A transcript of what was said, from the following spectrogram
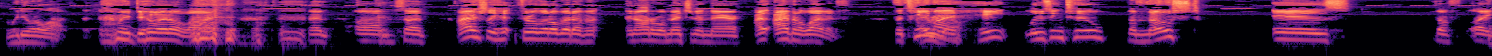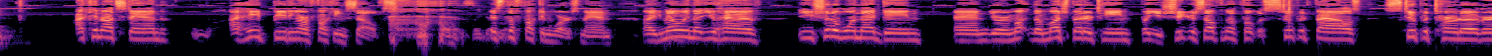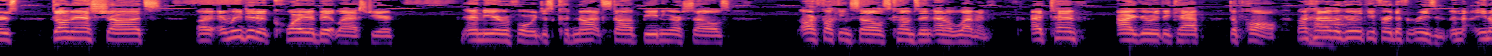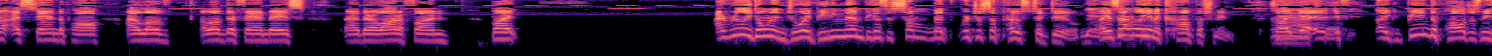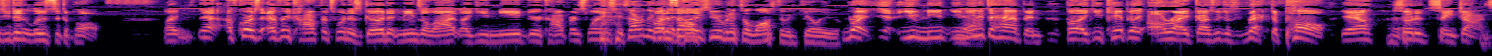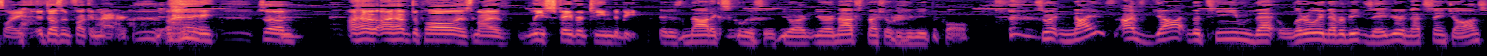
We do it a lot. we do it a lot. and um, so I actually hit through a little bit of a, an honorable mention in there. I, I have an 11th. The team I go. hate losing to the most is the like I cannot stand. I hate beating our fucking selves. it's one. the fucking worst, man. Like knowing that you have, you should have won that game, and you're mu- the much better team, but you shoot yourself in the foot with stupid fouls, stupid turnovers, dumbass shots, uh, and we did it quite a bit last year and the year before. We just could not stop beating ourselves. Our fucking selves comes in at 11th. At 10th, I agree with you, Cap. DePaul. But I kind of agree with you for a different reason. And you know, I stand DePaul. I love, I love their fan base. Uh, they're a lot of fun, but I really don't enjoy beating them because it's something that we're just supposed to do. Yeah, like it's not really an accomplishment. So Yeah, yeah, that's if like beating DePaul just means you didn't lose to DePaul. Like, yeah, of course, every conference win is good. It means a lot. Like, you need your conference wins. It's not really but one it's that not helps like- you, but it's a loss that would kill you. Right. Yeah. You need you Yeah. need it to happen, but like you can't be like, all right, guys, we just wrecked DePaul. Yeah. So did St. John's. Like it doesn't fucking matter. Like, so um, I have I have DePaul as my least favorite team to beat. It is not exclusive. You are you are not special because you beat DePaul. So at ninth, I've got the team that literally never beat Xavier, and that's St. John's.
